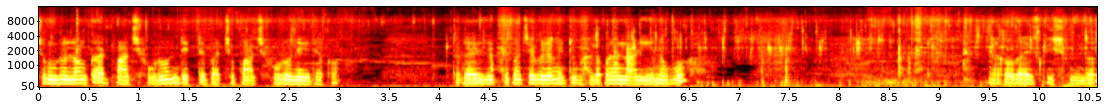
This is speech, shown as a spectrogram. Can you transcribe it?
শুকনো লঙ্কা আর পাঁচ ফোড়ন। দেখতে পাচ্ছ পাঁচ ফোড়ন এই দেখো। তো গাড়ি দেখতে পাচ্ছ, এবার আমি একটু ভালো করে নাড়িয়ে নেব। দেখো গাইজ কি সুন্দর।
